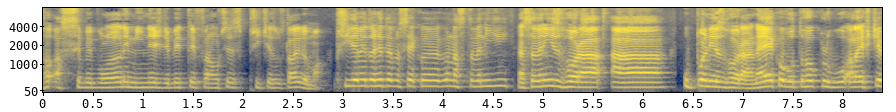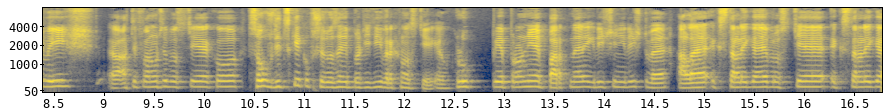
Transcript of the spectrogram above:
ho asi by boleli méně, než kdyby ty fanoušci z příče zůstali doma. Přijde mi to, že to je prostě jako, jako nastavený, nastavený z hora a úplně z hora, ne jako od toho klubu, ale ještě výš a ty fanoušci prostě jako jsou vždycky jako přirození proti té vrchnosti. Jako klub je pro ně partner, i když je někdy štve, ale extraliga je prostě extraliga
